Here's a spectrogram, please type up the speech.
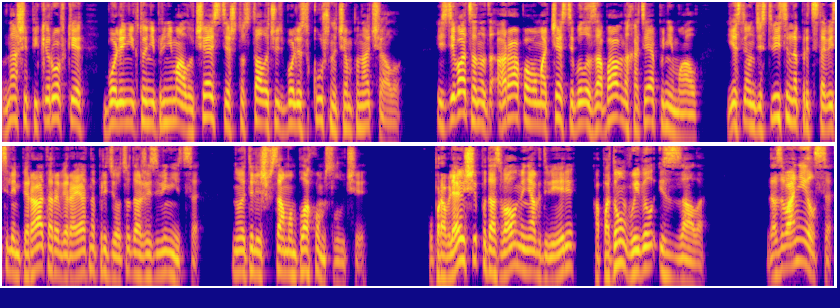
В нашей пикировке более никто не принимал участия, что стало чуть более скучно, чем поначалу. Издеваться над Араповым отчасти было забавно, хотя я понимал, если он действительно представитель императора, вероятно, придется даже извиниться. Но это лишь в самом плохом случае. Управляющий подозвал меня к двери, а потом вывел из зала. «Дозвонился!»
